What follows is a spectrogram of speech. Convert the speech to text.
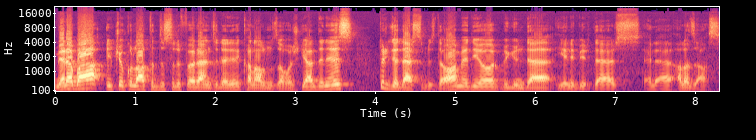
Merhaba, İlkokul 6. sınıf öğrencileri kanalımıza hoş geldiniz. Türkçe dersimiz devam ediyor. Bugün de yeni bir ders ele alacağız.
